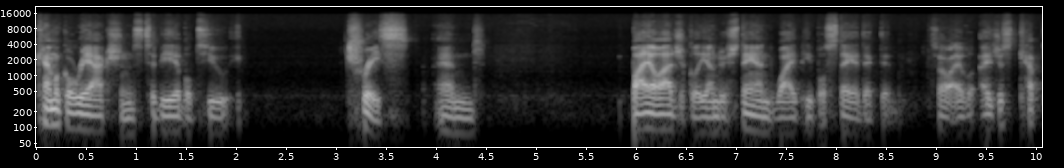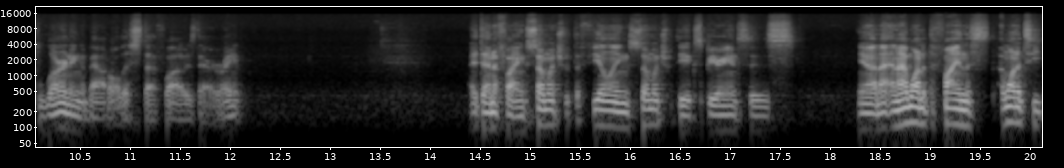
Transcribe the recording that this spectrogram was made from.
chemical reactions to be able to trace and biologically understand why people stay addicted. So I, I just kept learning about all this stuff while I was there, right? Identifying so much with the feelings, so much with the experiences. You know, and I, and I wanted to find this, I wanted to,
